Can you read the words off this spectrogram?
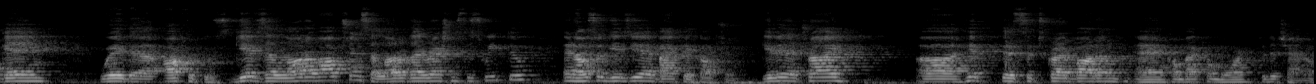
game with uh, octopus. Gives a lot of options, a lot of directions to sweep to, and also gives you a back take option. Give it a try. Uh, hit the subscribe button and come back for more to the channel.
